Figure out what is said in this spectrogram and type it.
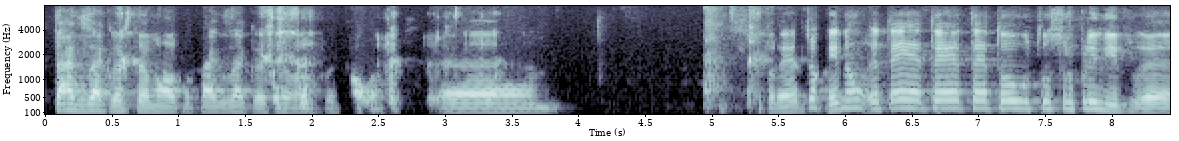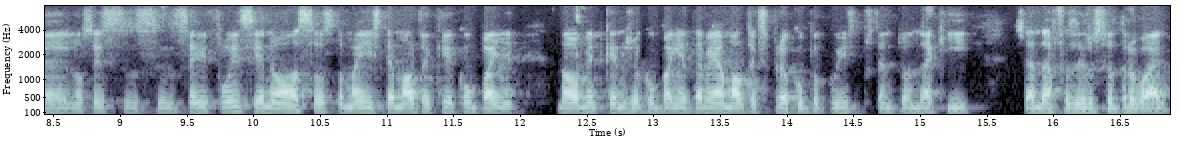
está a gozar com esta malta, está a gozar com esta malta, Paula. Ok, não, até até até estou surpreendido. Uh, não sei se, se, se é influência nossa ou se também isto é malta que acompanha. Normalmente quem nos acompanha também é a malta que se preocupa com isto, portanto anda aqui já anda a fazer o seu trabalho.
